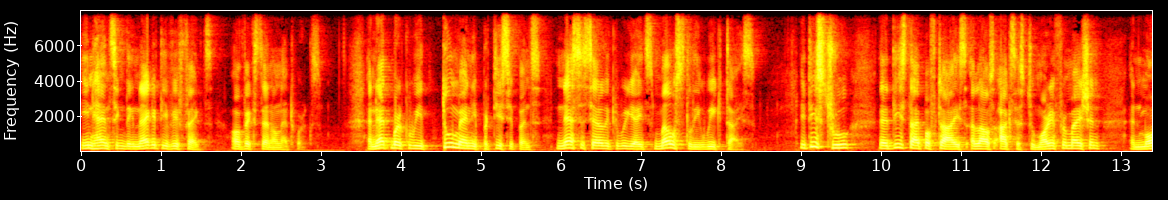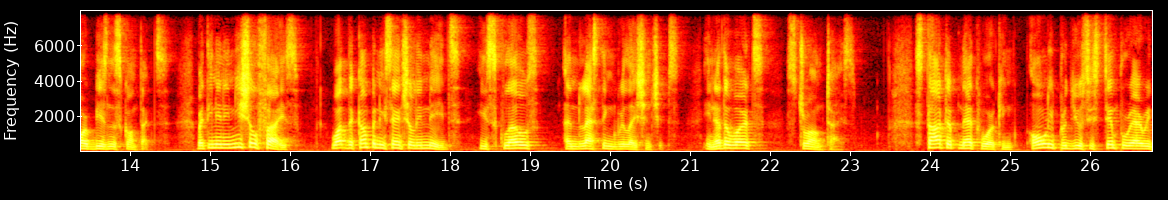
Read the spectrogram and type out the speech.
enhancing the negative effects of external networks. A network with too many participants necessarily creates mostly weak ties. It is true that this type of ties allows access to more information and more business contacts. But in an initial phase, what the company essentially needs is close and lasting relationships. In other words, strong ties. Startup networking only produces temporary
